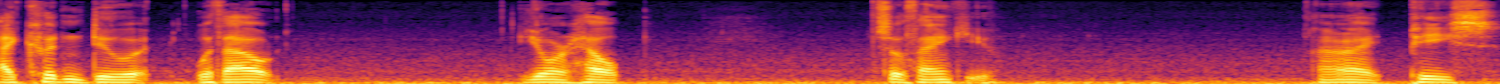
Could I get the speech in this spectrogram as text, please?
I couldn't do it without your help. So thank you. All right. Peace.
